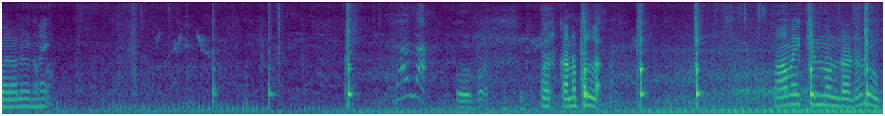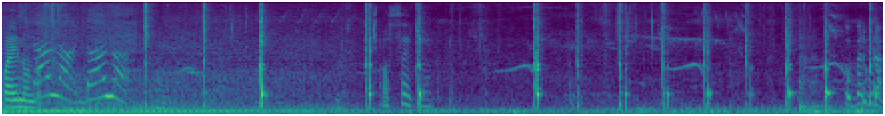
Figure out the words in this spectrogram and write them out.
బలాలు ఉన్నాయి. కనపల్ల మామయ్య కింద ఉన్నాడు నువ్వు పైన ఉండు. వస్తాయి కొబ్బరి కూడా.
